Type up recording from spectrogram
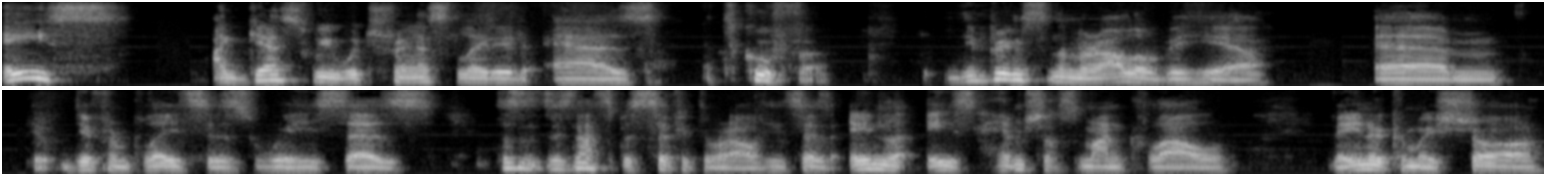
Ace, I guess we would translate it as tkufa. He brings the Maharal over here, um, different places where he says doesn't it's not specific to Maharal. He says ein ace hemshachsman klal, ve'ena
